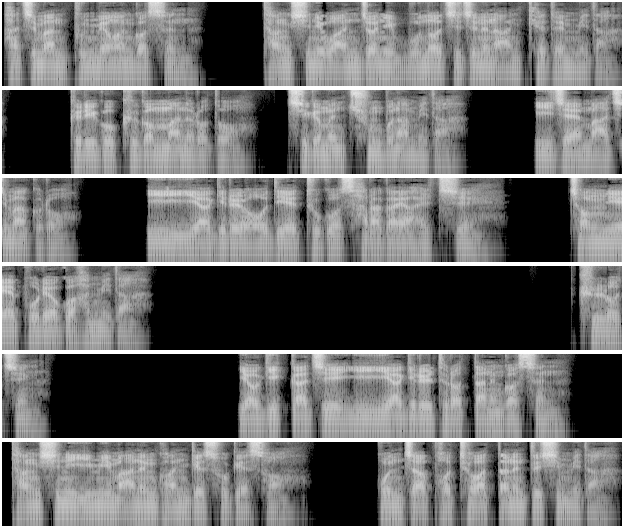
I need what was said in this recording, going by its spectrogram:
하지만 분명한 것은 당신이 완전히 무너지지는 않게 됩니다. 그리고 그것만으로도 지금은 충분합니다. 이제 마지막으로 이 이야기를 어디에 두고 살아가야 할지 정리해 보려고 합니다. 클로징. 여기까지 이 이야기를 들었다는 것은 당신이 이미 많은 관계 속에서 혼자 버텨왔다는 뜻입니다.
